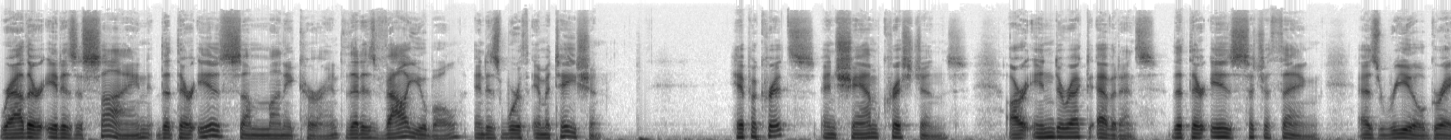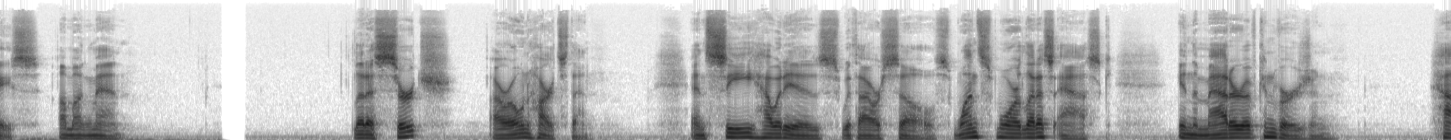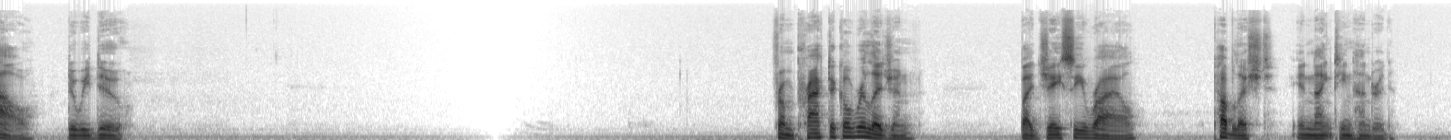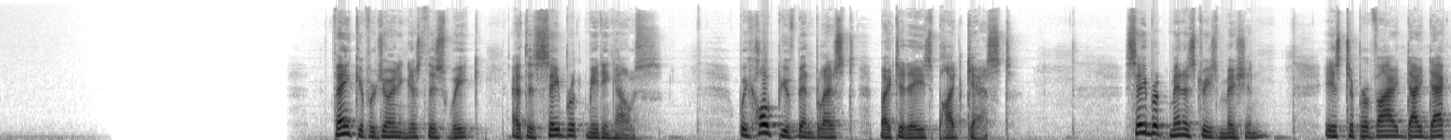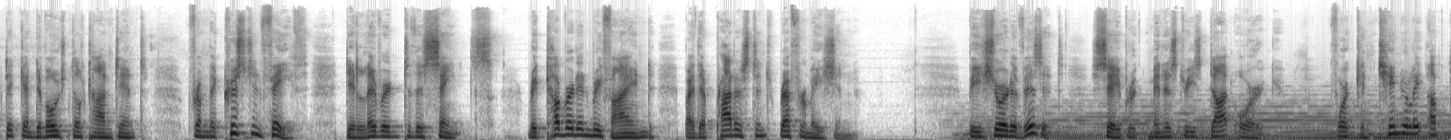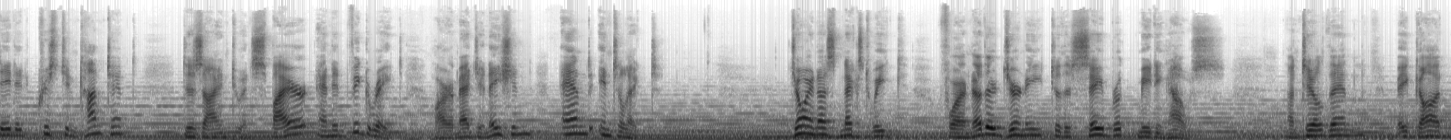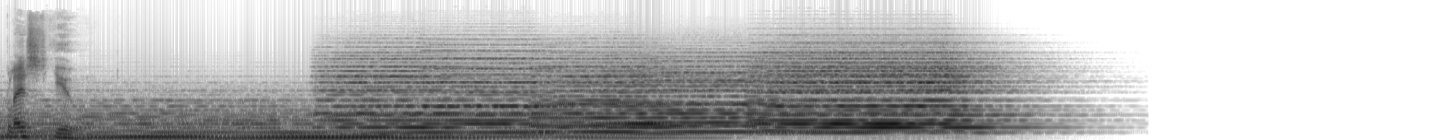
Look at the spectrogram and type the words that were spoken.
Rather, it is a sign that there is some money current that is valuable and is worth imitation. Hypocrites and sham Christians are indirect evidence that there is such a thing as real grace among men. Let us search our own hearts then, and see how it is with ourselves. Once more, let us ask, in the matter of conversion, how do we do? From Practical Religion by J.C. Ryle, published in 1900. Thank you for joining us this week at the Saybrook Meeting House. We hope you've been blessed by today's podcast. Saybrook Ministries' mission is to provide didactic and devotional content from the Christian faith delivered to the saints, recovered and refined by the Protestant Reformation. Be sure to visit saybrookministries.org for continually updated Christian content designed to inspire and invigorate our imagination and intellect. Join us next week for another journey to the Saybrook Meeting House. Until then, may God bless you.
